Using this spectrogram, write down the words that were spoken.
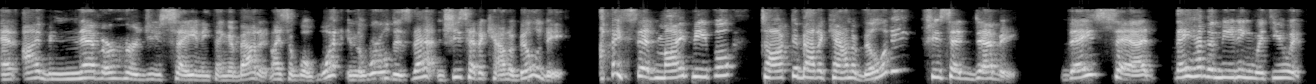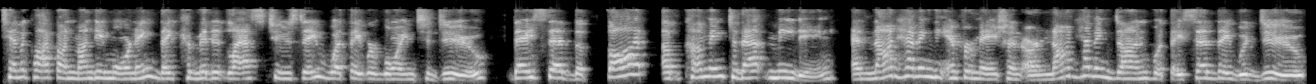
and I've never heard you say anything about it. And I said, well, what in the world is that? And she said, accountability. I said, my people talked about accountability. She said, Debbie, they said they have a meeting with you at 10 o'clock on Monday morning. They committed last Tuesday what they were going to do. They said the thought of coming to that meeting and not having the information or not having done what they said they would do,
